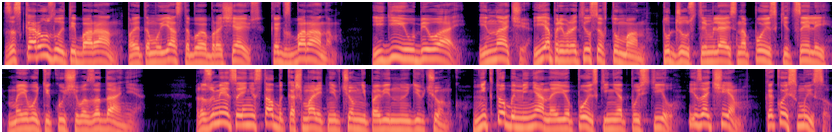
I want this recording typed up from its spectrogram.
Заскорузлый ты баран, поэтому я с тобой обращаюсь, как с бараном. Иди и убивай, иначе... Я превратился в туман, тут же устремляясь на поиски целей моего текущего задания. Разумеется, я не стал бы кошмарить ни в чем не повинную девчонку. Никто бы меня на ее поиски не отпустил. И зачем? Какой смысл?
